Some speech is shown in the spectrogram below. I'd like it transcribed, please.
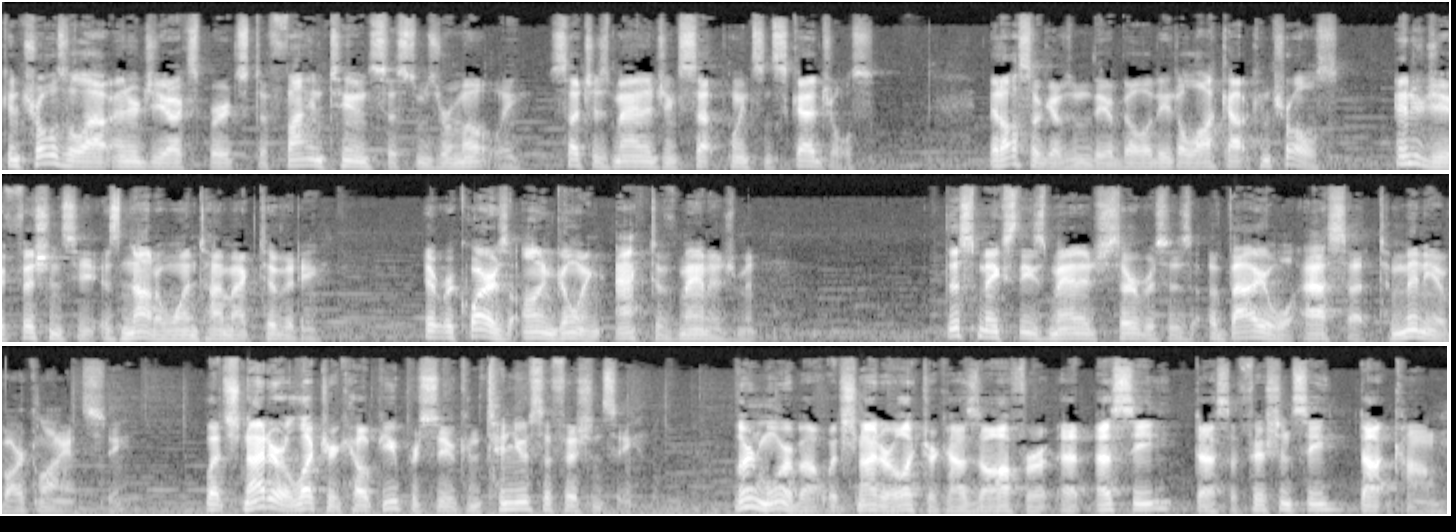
Controls allow energy experts to fine-tune systems remotely, such as managing set points and schedules. It also gives them the ability to lock out controls. Energy efficiency is not a one-time activity. It requires ongoing active management. This makes these managed services a valuable asset to many of our clients. Let Schneider Electric help you pursue continuous efficiency. Learn more about what Schneider Electric has to offer at se-efficiency.com.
